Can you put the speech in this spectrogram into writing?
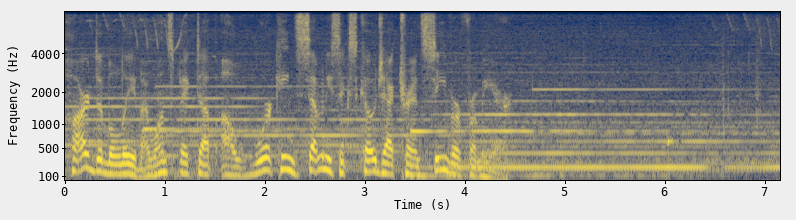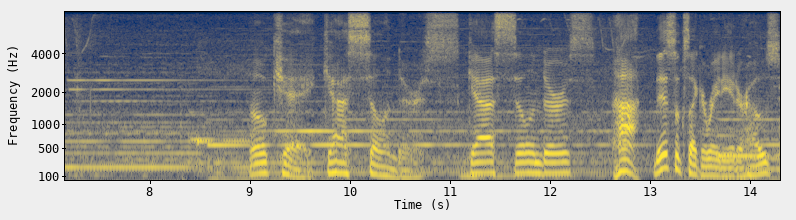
Hard to believe I once picked up a working 76 Kojak transceiver from here. Okay, gas cylinders. Gas cylinders. Ha! This looks like a radiator hose.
